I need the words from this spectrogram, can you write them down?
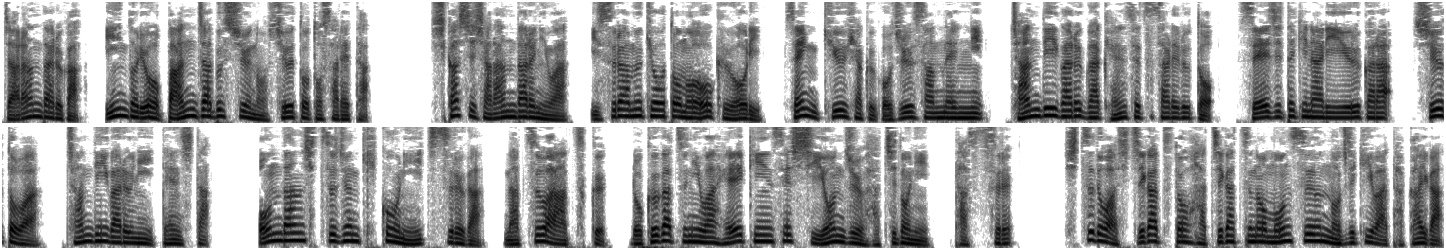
ジャランダルが、インド領パンジャブ州の州都とされた。しかしシャランダルには、イスラム教徒も多くおり、1953年に、チャンディガルが建設されると、政治的な理由から、州都は、チャンディガルに移転した。温暖湿潤気候に位置するが、夏は暑く、6月には平均摂氏48度に達する。湿度は7月と8月のモンスーンの時期は高いが、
